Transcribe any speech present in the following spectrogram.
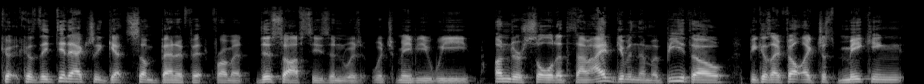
because they did actually get some benefit from it this offseason, which, which maybe we undersold at the time. I had given them a B though, because I felt like just making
